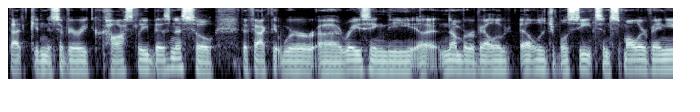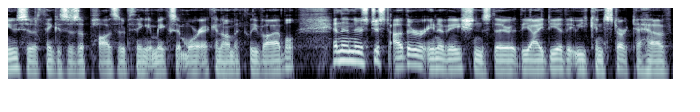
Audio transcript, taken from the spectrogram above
that can, a very costly business. So the fact that we're uh, raising the uh, number of el- eligible seats in smaller venues, I think this is a positive thing. It makes it more economically viable. And then there's just other innovations there. The idea that we can start to have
